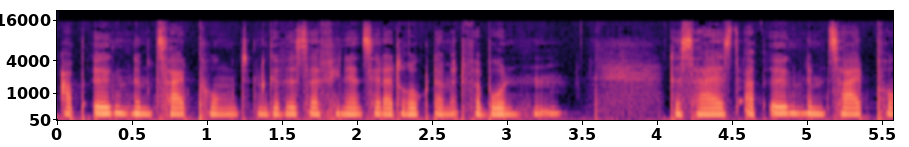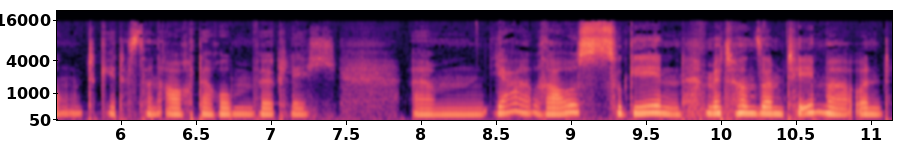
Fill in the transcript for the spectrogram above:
ab irgendeinem Zeitpunkt ein gewisser finanzieller Druck damit verbunden. Das heißt, ab irgendeinem Zeitpunkt geht es dann auch darum, wirklich ähm, ja rauszugehen mit unserem Thema und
